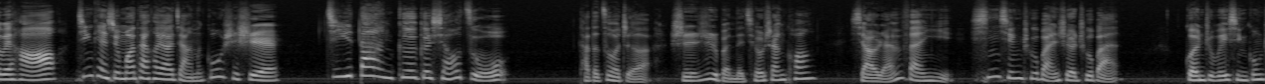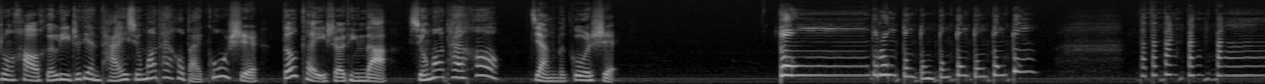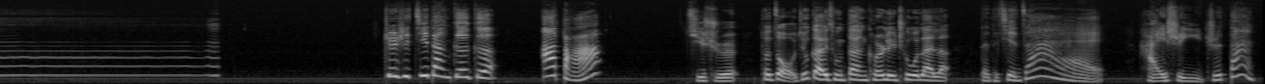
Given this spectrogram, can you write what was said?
各位好，今天熊猫太后要讲的故事是《鸡蛋哥哥小组》，它的作者是日本的秋山匡，小然翻译，新兴出版社出版。关注微信公众号和荔枝电台“熊猫太后摆故事”，都可以收听到熊猫太后讲的故事。咚咚咚咚咚咚咚咚咚，当当当当当。这是鸡蛋哥哥阿达，其实他早就该从蛋壳里出来了，但他现在还是一只蛋。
